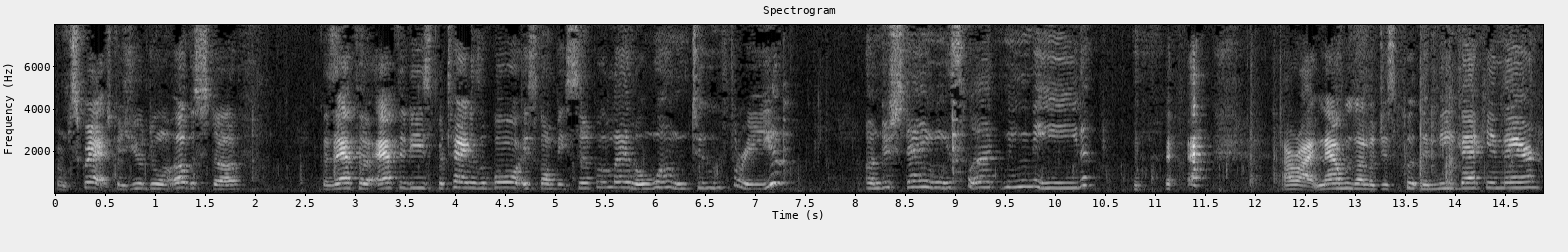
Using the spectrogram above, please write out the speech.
from scratch because you're doing other stuff. Because after after these potatoes are boiled, it's gonna be simple. Little one, two, three. Understands what we need. All right, now we're gonna just put the meat back in there.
